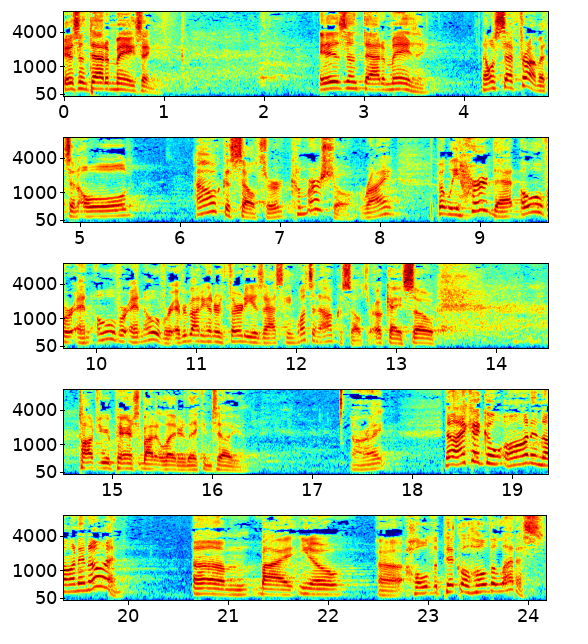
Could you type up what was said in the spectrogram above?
Isn't that amazing? Isn't that amazing? Now, what's that from? It's an old Alka Seltzer commercial, right? But we heard that over and over and over. Everybody under 30 is asking, What's an Alka Seltzer? Okay, so talk to your parents about it later. They can tell you. All right? Now, I could go on and on and on um, by, you know, uh, hold the pickle, hold the lettuce.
